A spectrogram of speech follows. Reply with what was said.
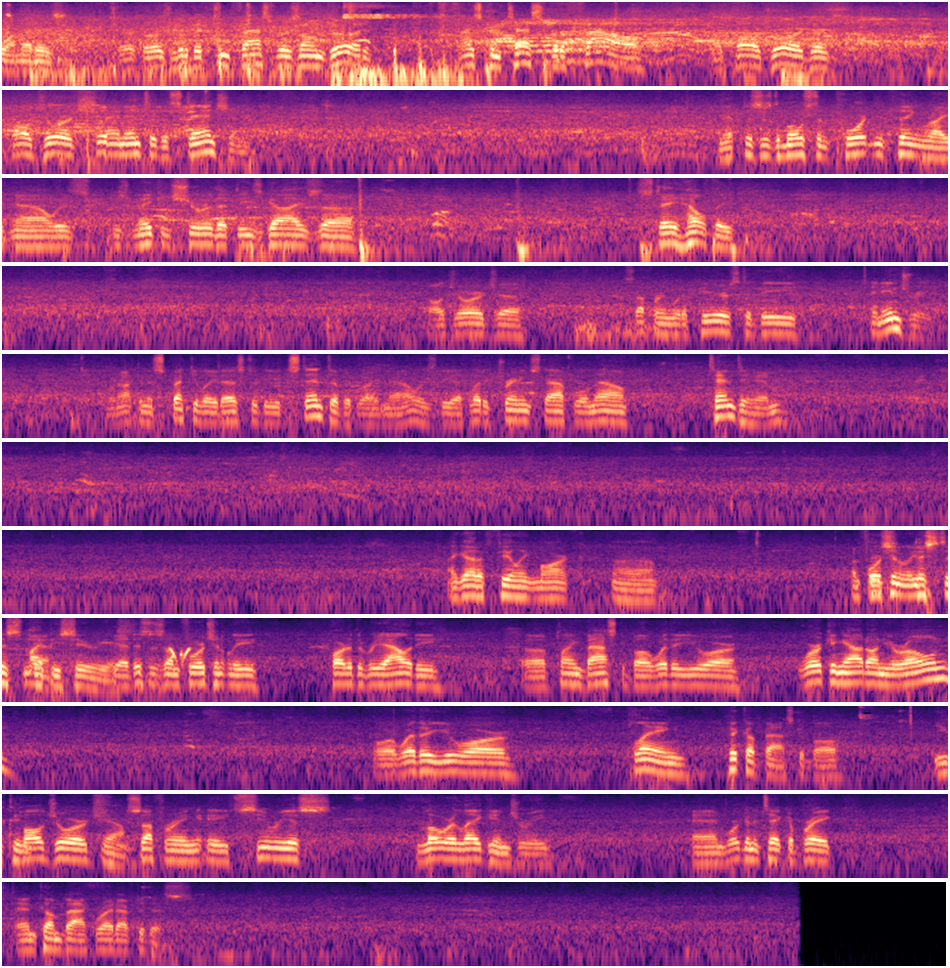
uniform, that is. Derrick Rose a little bit too fast for his own good. Nice contest, but a foul. Uh, Paul George as Paul George ran into the stanchion. Yep, this is the most important thing right now is is making sure that these guys uh, stay healthy. Paul George uh, suffering what appears to be an injury. We're not going to speculate as to the extent of it right now as the athletic training staff will now tend to him. I got a feeling, Mark. Uh, unfortunately, this this, this might yeah, be serious. Yeah, this is unfortunately part of the reality of playing basketball. Whether you are working out on your own, or whether you are playing pickup basketball, you can. Paul George yeah. suffering a serious lower leg injury, and we're going to take a break and come back right after this.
